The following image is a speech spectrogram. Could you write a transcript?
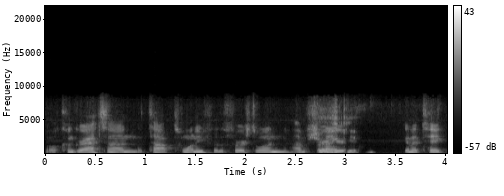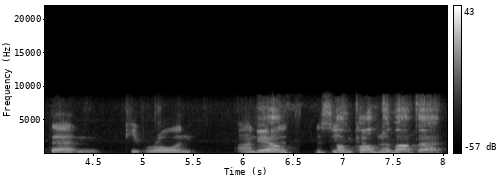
Well, congrats on the top 20 for the first one. I'm sure thank you're you. going to take that and keep rolling on Yeah, the, the season. I'm pumped about that.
